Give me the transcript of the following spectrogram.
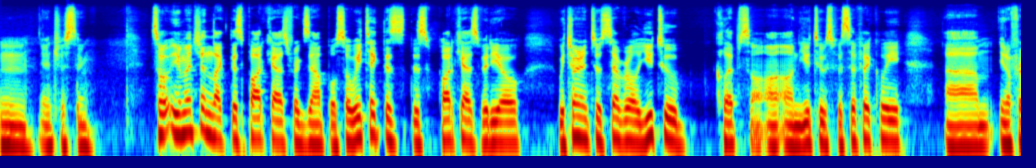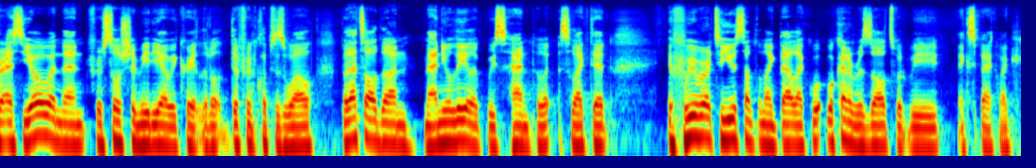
Mm, interesting. So you mentioned like this podcast, for example. So we take this this podcast video, we turn it into several YouTube clips on, on YouTube specifically, um, you know, for SEO, and then for social media, we create little different clips as well. But that's all done manually. Like we hand select it. If we were to use something like that, like what, what kind of results would we expect? Like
